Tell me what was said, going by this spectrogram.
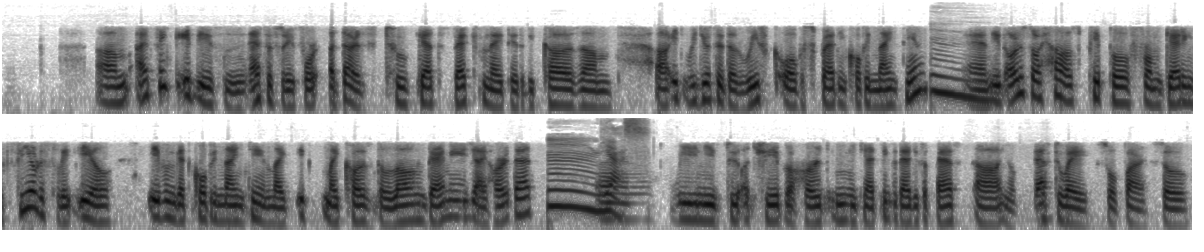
Um, I think it is necessary for adults to get vaccinated because um, uh, it reduces the risk of spreading COVID-19, and it also helps people from getting seriously ill, even get COVID-19. Like it might cause the lung damage. I heard that. Mm, yes. We need to achieve a herd immunity. I think that is the best, uh, you know, best way so far. So,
